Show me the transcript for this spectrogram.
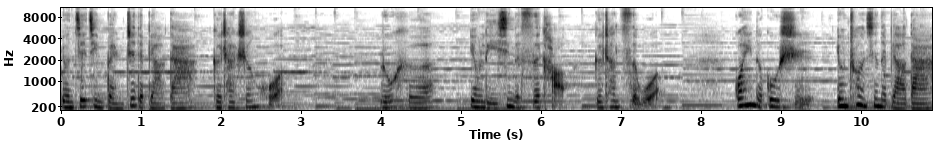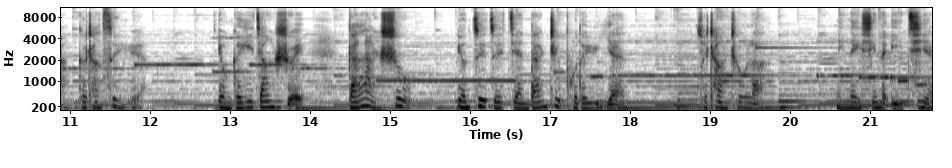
用接近本质的表达歌唱生活。如何用理性的思考歌唱自我？光阴的故事，用创新的表达歌唱岁月。永隔一江水，橄榄树。用最最简单质朴的语言，却唱出了你内心的一切。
